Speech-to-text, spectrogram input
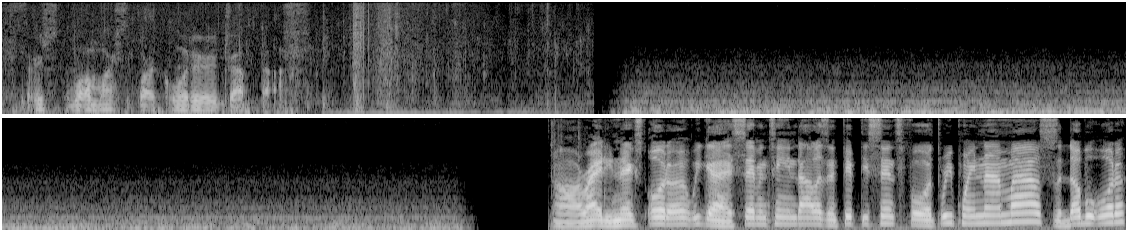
First Walmart Spark order dropped off. Alrighty, next order. We got $17.50 for 3.9 miles. It's a double order.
